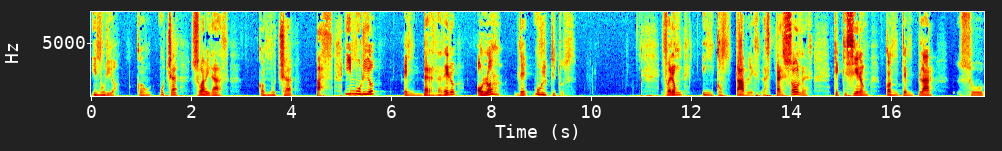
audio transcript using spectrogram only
y murió con mucha suavidad, con mucha paz, y murió en verdadero olor de multitud. Fueron incontables las personas que quisieron contemplar su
